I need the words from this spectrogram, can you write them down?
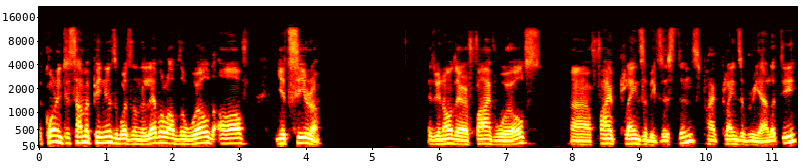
According to some opinions it was on the level of the world of yetzirah. As we know there are five worlds uh, five planes of existence five planes of reality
